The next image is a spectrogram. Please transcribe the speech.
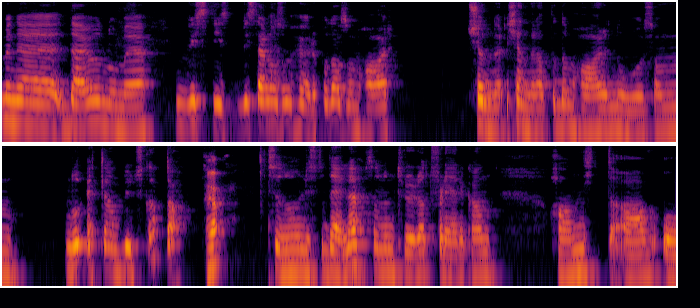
Men eh, det er jo noe med hvis, de, hvis det er noen som hører på, da, som har kjenner, kjenner at de har noe som no, Et eller annet budskap, da. Ja. Som de har lyst til å dele. Som de tror at flere kan ha nytte av å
